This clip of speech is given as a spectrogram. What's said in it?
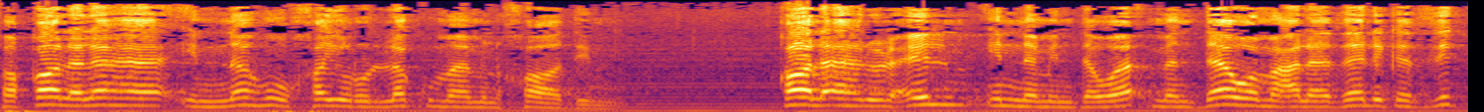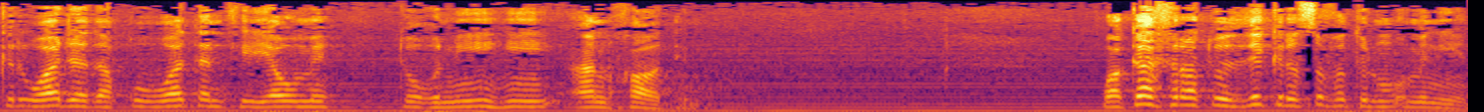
فقال لها إنه خير لكما من خادم. قال أهل العلم إن من, دواء من داوم على ذلك الذكر وجد قوة في يومه تغنيه عن خادم وكثرة الذكر صفة المؤمنين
